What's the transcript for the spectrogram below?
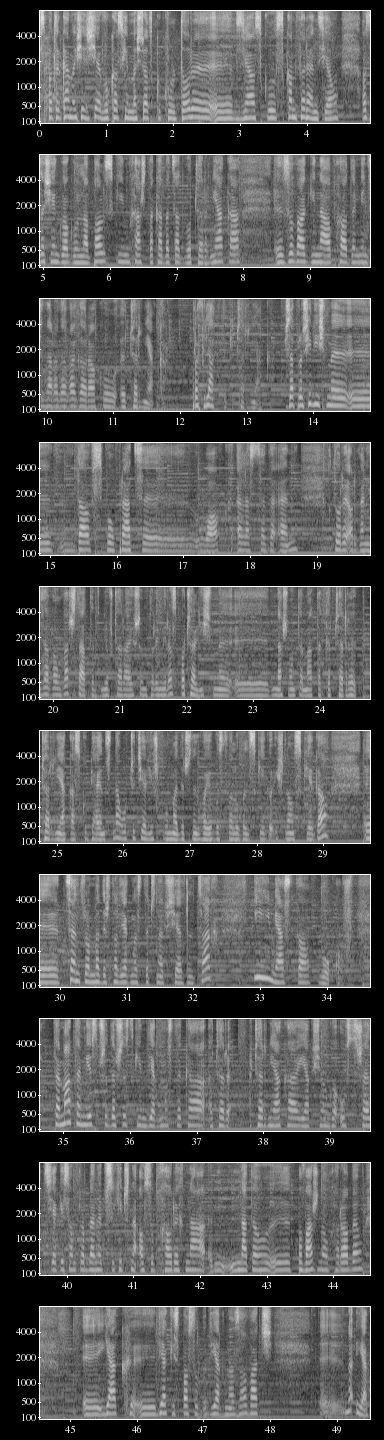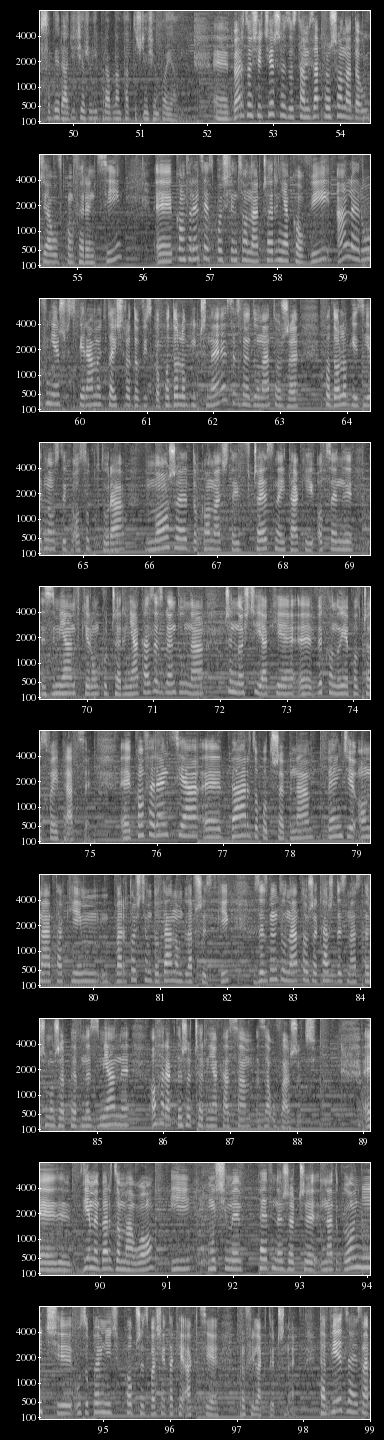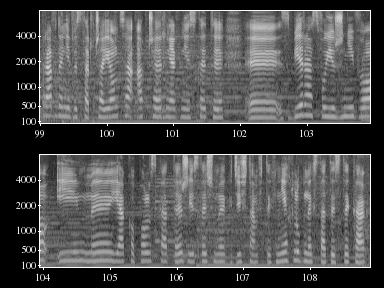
Spotykamy się dzisiaj w Łukowskim Ośrodku Kultury y, w związku z konferencją o zasięgu ogólnopolskim hashtag abecadło Czerniaka y, z uwagi na obchody Międzynarodowego Roku Czerniaka, profilaktyki Czerniaka. Zaprosiliśmy y, do współpracy łok LSCDN, który organizował warsztaty w dniu wczorajszym, którymi rozpoczęliśmy y, naszą tematykę czer Czerniaka, skupiając nauczycieli szkół medycznych województwa lubelskiego i śląskiego, y, Centrum Medyczno-Diagnostyczne w Siedlcach i miasto Łuków. Tematem jest przede wszystkim diagnostyka czer czerniaka, jak się go ustrzec, jakie są problemy psychiczne osób chorych na, na tę y, poważną chorobę, jak, w jaki sposób diagnozować, no i jak sobie radzić, jeżeli problem faktycznie się pojawi. E, Bardzo się cieszę, zostałam zaproszona do udziału w konferencji. E, Konferencja jest poświęcona Czerniakowi, ale również wspieramy tutaj środowisko podologiczne, ze względu na to, że podolog jest jedną z tych osób, która może dokonać tej wczesnej takiej oceny zmian w kierunku Czerniaka ze względu na czynności, jakie e, wykonuje podczas swojej pracy. E, Konferencja bardzo potrzebna, będzie ona takim wartością dodaną dla wszystkich, ze względu na to, że każdy z nas też może pewne zmiany o charakterze czerniaka sam zauważyć. E, Wiemy bardzo mało i musimy pewne rzeczy nadgonić, e, uzupełnić poprzez właśnie takie akcje profilaktyczne. Ta wiedza jest naprawdę niewystarczająca, a czerniak niestety e, zbiera swoje żniwo i my jako Polska też jesteśmy gdzieś tam w tych niechlubnych statystykach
